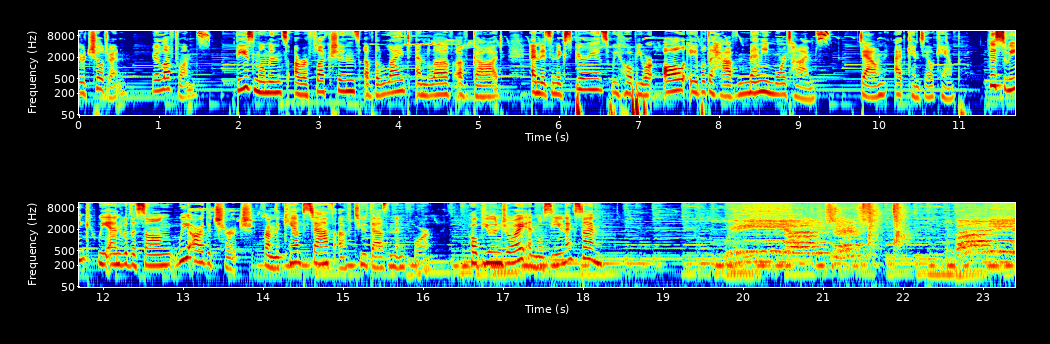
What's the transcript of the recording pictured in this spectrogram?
your children, your loved ones. These moments are reflections of the light and love of God, and it's an experience we hope you are all able to have many more times down at Kintail Camp. This week, we end with the song We Are the Church from the camp staff of 2004. Hope you enjoy, and we'll see you next time. We are the church, the body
